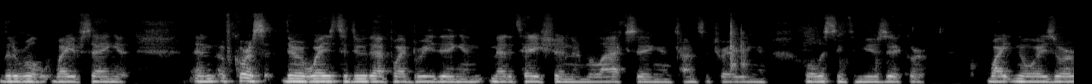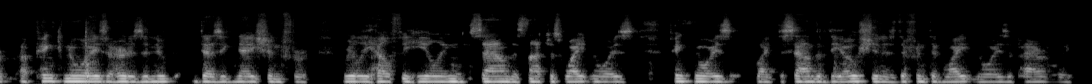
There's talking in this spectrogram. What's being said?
literal way of saying it. And of course, there are ways to do that by breathing and meditation and relaxing and concentrating, or listening to music or white noise or a pink noise. I heard is a new designation for really healthy healing sound. It's not just white noise. Pink noise, like the sound of the ocean, is different than white noise. Apparently,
